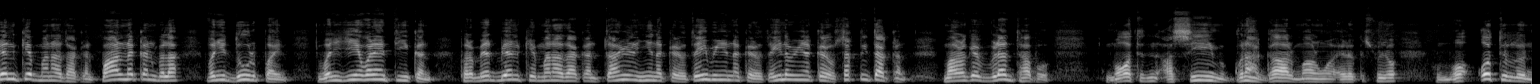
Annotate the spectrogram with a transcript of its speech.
ٻين کي منا ٿا ڪن. پاڻ نه ڪن ڀلا وڃي دور پائين. وڃي جيئن وڻي تيئن ڪن. پر ٻين ٻين کي منا ٿا ڪن. توهان به هيئن نه ڪريو به هيئن نه به هيئن نه ڪريو. سختي ٿا ڪن. ماڻهن کي وڙهن ٿا پوءِ. موت اسيم گناهگار ماڻهو آهي. اهڙي قسم جو. اتلن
